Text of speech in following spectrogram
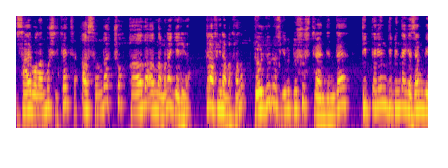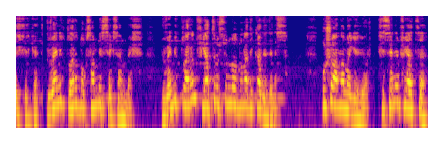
sahip olan bu şirket aslında çok pahalı anlamına geliyor. Grafiğine bakalım. Gördüğünüz gibi düşüş trendinde diplerin dibinde gezen bir şirket. Güvenlik duvarı 91.85. Güvenlik duvarın fiyatın üstünde olduğuna dikkat ediniz. Bu şu anlama geliyor. Hissenin fiyatı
